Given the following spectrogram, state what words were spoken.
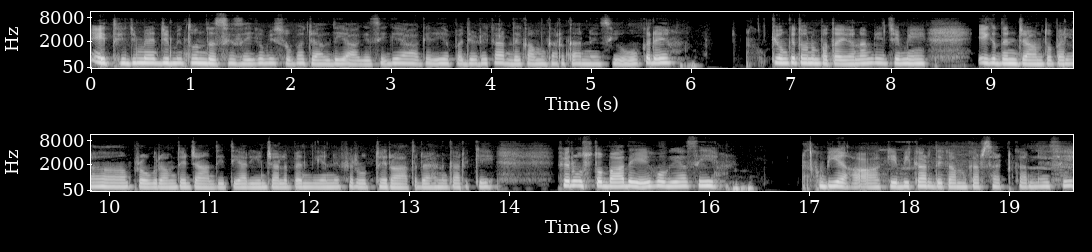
ਇੱਥੇ ਜਿਵੇਂ ਜਿਵੇਂ ਤੁਹਾਨੂੰ ਦੱਸਿਆ ਸੀਗਾ ਵੀ ਸਵੇਰ ਜਲਦੀ ਆ ਗਏ ਸੀਗੇ, ਆ ਕੇ ਜੀ ਆਪਾਂ ਜਿਹੜੇ ਘਰ ਦੇ ਕੰਮ ਕਾਰ ਕਰਨੇ ਸੀ ਉਹ ਕਰੇ। ਕਿਉਂਕਿ ਤੁਹਾਨੂੰ ਪਤਾ ਹੀ ਹੈ ਨਾ ਵੀ ਜਿਵੇਂ ਇੱਕ ਦਿਨ ਜਾਣ ਤੋਂ ਪਹਿਲਾਂ ਪ੍ਰੋਗਰਾਮ ਤੇ ਜਾਣ ਦੀ ਤਿਆਰੀਆਂ ਚੱਲ ਪੈਂਦੀਆਂ ਨੇ, ਫਿਰ ਉੱਥੇ ਰਾਤ ਰਹਿਣ ਕਰਕੇ। ਫਿਰ ਉਸ ਤੋਂ ਬਾਅਦ ਇਹ ਹੋ ਗਿਆ ਸੀ ਵੀ ਆ ਕੇ ਵੀ ਘਰ ਦੇ ਕੰਮ ਕਰ ਸੈੱਟ ਕਰਨੇ ਸੀ।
